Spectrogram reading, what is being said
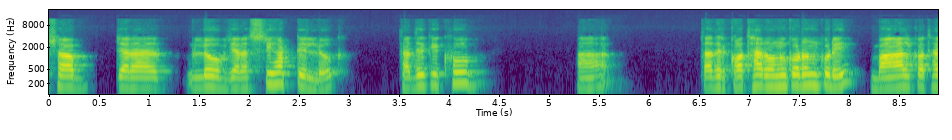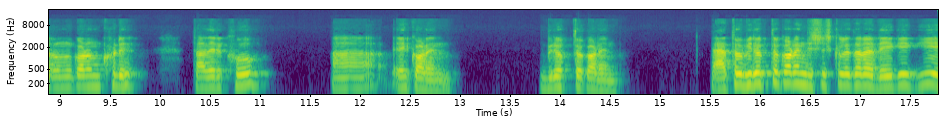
সব যারা লোক, যারা শ্রীহট্টের লোক, তাদেরকে খুব তাদের কথার অনুকরণ করে, বাঙাল কথার অনুকরণ করে তাদের খুব এ করেন, বিরক্ত করেন। এত বিরক্ত করেন যে শেষকালে তারা রেগে গিয়ে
